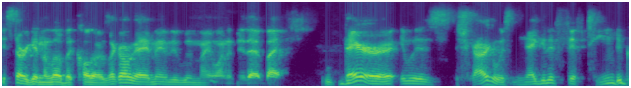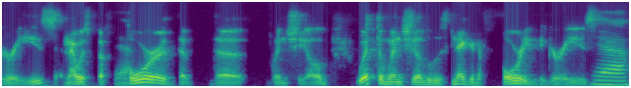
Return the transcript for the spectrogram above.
it started getting a little bit colder, I was like, okay, maybe we might want to do that. But there it was Chicago was negative 15 degrees. And that was before yeah. the the wind chill. With the wind chill, it was negative 40 degrees. Yeah.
